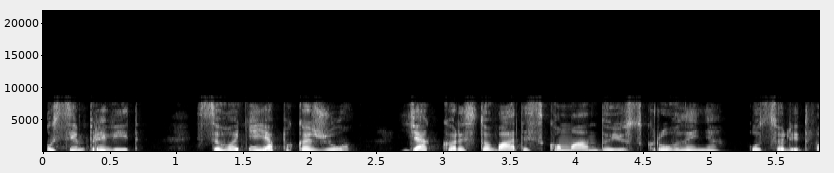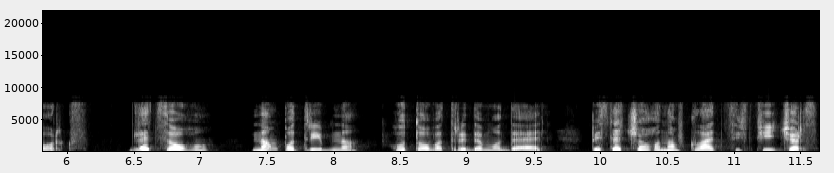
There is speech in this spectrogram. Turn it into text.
Усім привіт! Сьогодні я покажу, як користуватись командою скруглення у SolidWorks. Для цього нам потрібна готова 3D-модель, після чого на вкладці Features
